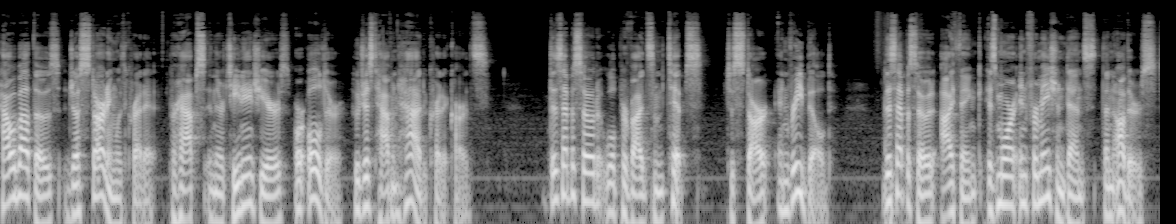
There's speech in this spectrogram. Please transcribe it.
How about those just starting with credit, perhaps in their teenage years or older, who just haven't had credit cards? This episode will provide some tips to start and rebuild. This episode, I think, is more information dense than others,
